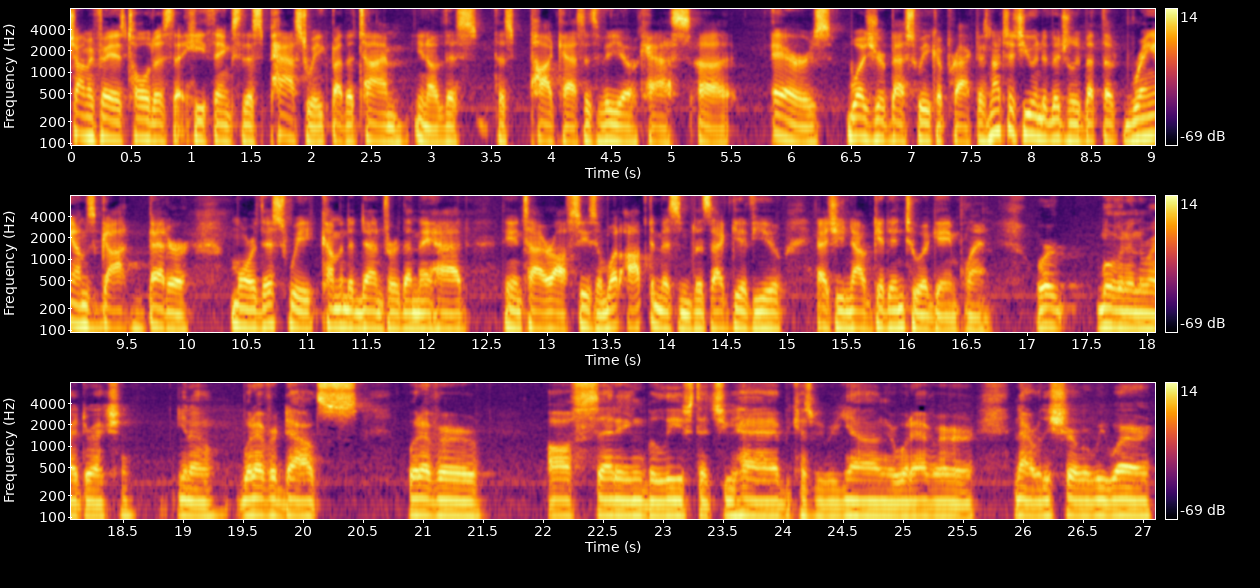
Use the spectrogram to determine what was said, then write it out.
Sean McVay has told us that he thinks this past week, by the time you know this this podcast, this video cast uh, airs was your best week of practice. Not just you individually, but the Rams got better more this week coming to Denver than they had the entire offseason. What optimism does that give you as you now get into a game plan? We're moving in the right direction. You know, whatever doubts, whatever offsetting beliefs that you had because we were young or whatever, not really sure where we were,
